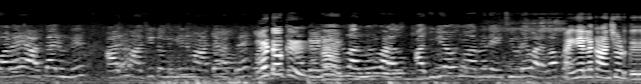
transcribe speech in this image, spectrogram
കുറെ ആൾക്കാരുണ്ട്. ആരും മാറ്റിയിട്ടൊന്നുമില്ല. മാറ്റാൻ അത്രേ. വന്നത് അതിനെല്ലാം കാണിച്ചു കൊടുക്ക്.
